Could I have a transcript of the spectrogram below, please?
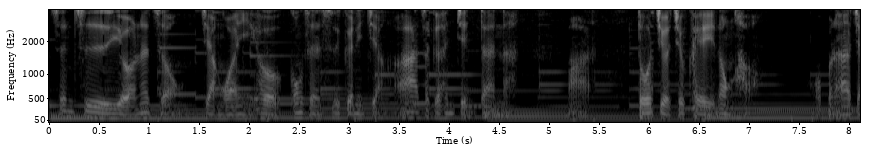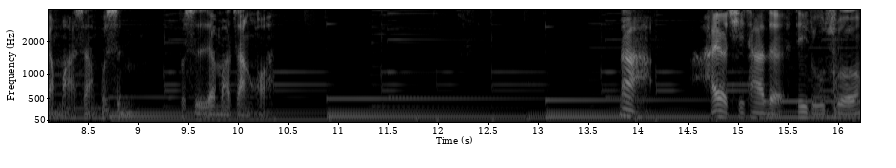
甚至有那种讲完以后，工程师跟你讲啊，这个很简单呐，啊，多久就可以弄好？我本来要讲马上，不是不是要骂脏话。那还有其他的，例如说，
